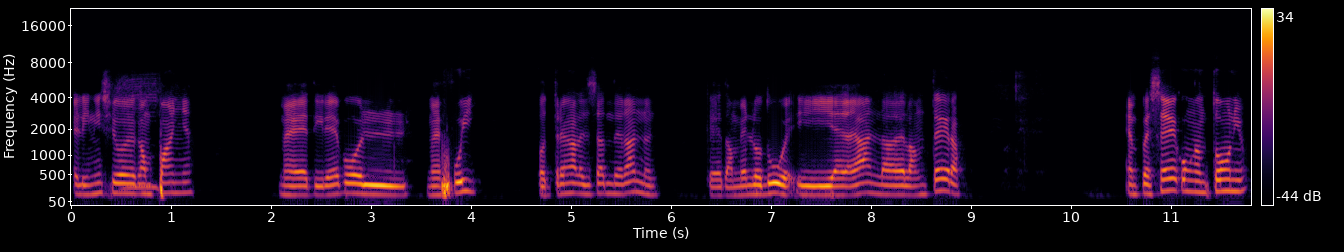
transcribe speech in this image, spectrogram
el inicio de campaña, me tiré por, me fui por tren Alexander Arnold, que también lo tuve, y allá en la delantera. Empecé con Antonio,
